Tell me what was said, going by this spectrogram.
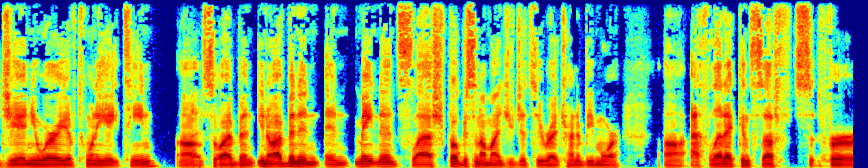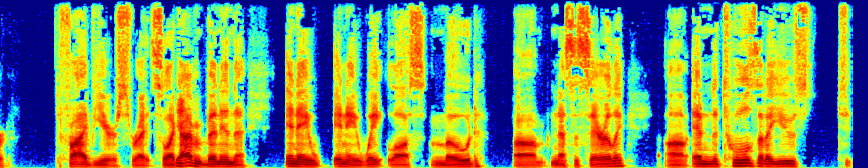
January of 2018 um Right. so I've been you know I've been in in maintenance slash focusing on my jujitsu right trying to be more uh athletic and stuff for five years right so like Yeah. I haven't been in the in a in a weight loss mode um necessarily uh and the tools that I use to,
